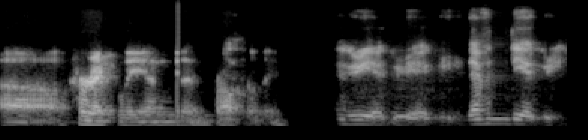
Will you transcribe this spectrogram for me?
uh, correctly and, and properly. Agree, agree, agree. Definitely agree.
